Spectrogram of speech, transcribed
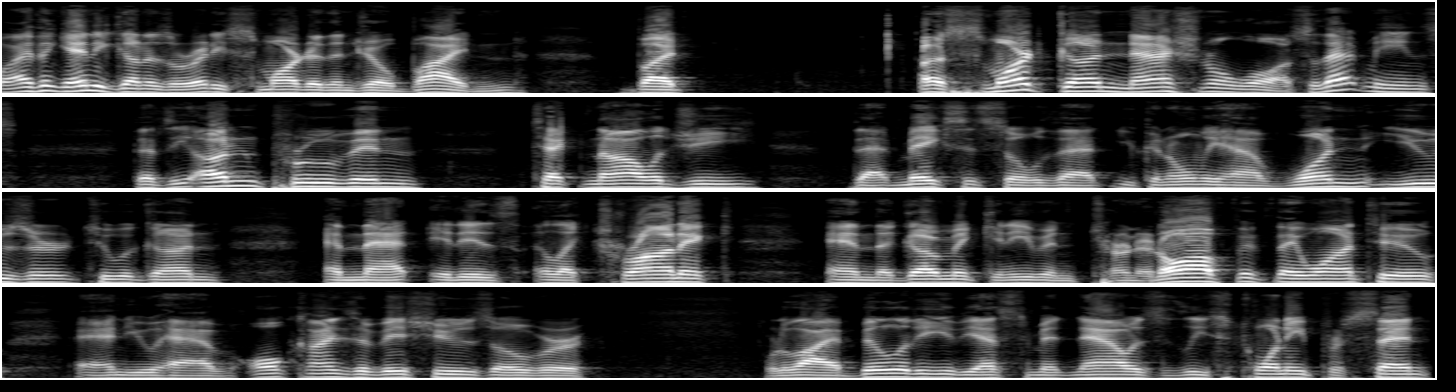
Well, I think any gun is already smarter than Joe Biden, but a smart gun national law. So that means that the unproven technology that makes it so that you can only have one user to a gun and that it is electronic and the government can even turn it off if they want to and you have all kinds of issues over reliability the estimate now is at least 20%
